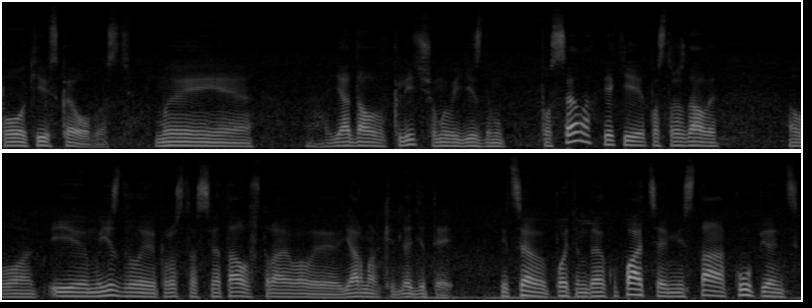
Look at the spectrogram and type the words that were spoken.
по Київській області. Ми, я дав кліч, що ми їздимо по селах, які постраждали. От. І ми їздили, просто свята устраювали, ярмарки для дітей. І це потім деокупація, міста, Куп'янськ,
